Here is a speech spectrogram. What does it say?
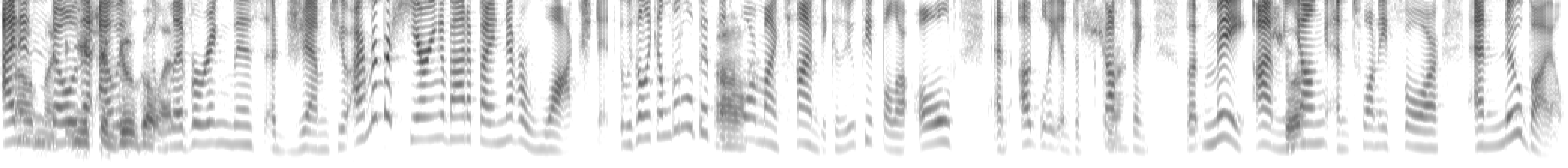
I Oh didn't my know God, that I was Google it. delivering this a gem to you. I remember hearing about it, but I never watched it. It was like a little bit Oh. before my time because you people are old and ugly and disgusting. But me, I'm Sure. young and 24 and nubile.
